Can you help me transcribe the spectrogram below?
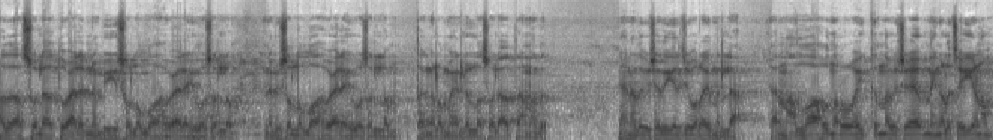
അത് അസ്വലാത്തു അല നബി സല്ലാഹു അലഹി വസ്ല്ലം. നബി സല്ലാഹു അലഹി വസ്ല്ലം തങ്ങളുടെ മേലുള്ള സ്വലാത്താണത്. ഞാനത് വിശദീകരിച്ച് പറയുന്നില്ല. കാരണം അള്ളാഹു നിർവഹിക്കുന്ന വിഷയം നിങ്ങൾ ചെയ്യണം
